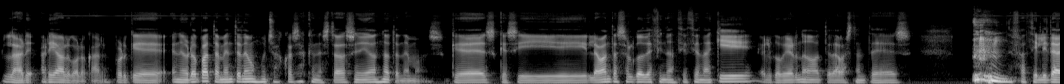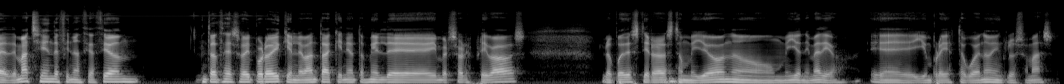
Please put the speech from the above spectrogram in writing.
La haré- haría algo local, porque en Europa también tenemos muchas cosas que en Estados Unidos no tenemos, que es que si levantas algo de financiación aquí, el gobierno te da bastantes facilidades de matching, de financiación. Entonces, hoy por hoy, quien levanta 500.000 de inversores privados, lo puedes tirar hasta un millón o un millón y medio, eh, y un proyecto bueno incluso más.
